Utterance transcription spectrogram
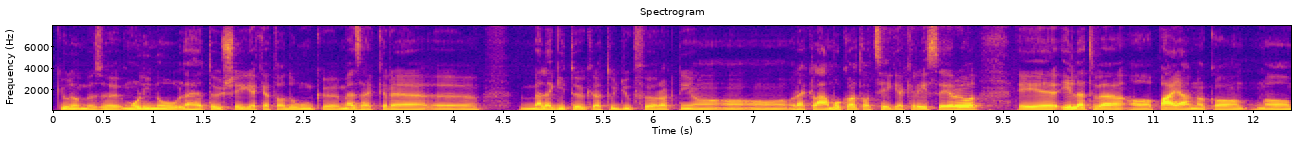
különböző molinó lehetőségeket adunk, mezekre, melegítőkre tudjuk felrakni a, a, a reklámokat a cégek részéről, illetve a pályának a, a,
